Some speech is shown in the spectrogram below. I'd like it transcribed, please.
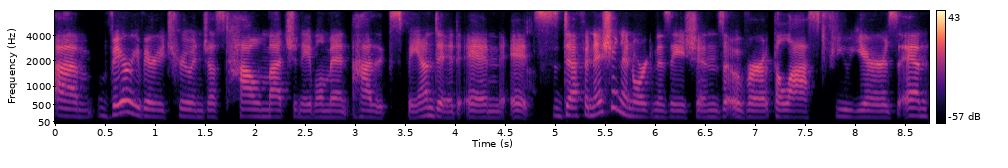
um, very, very true in just how much enablement has expanded in its definition in organizations over the last few years. And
